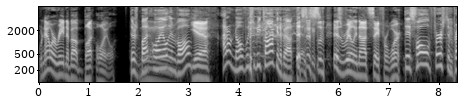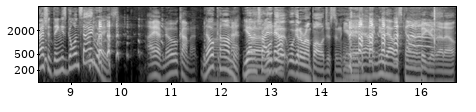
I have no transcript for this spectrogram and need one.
now we're reading about butt oil. There's butt oil involved. Yeah. I don't know if we should be talking about This this. is some, is really not safe for work. this whole first impression thing is going sideways. I have no comment. No comment. that. You haven't Uh, tried we'll it get out. A, we'll get a rumpologist in here. yeah, I knew that was coming. Figure that out.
